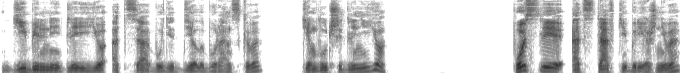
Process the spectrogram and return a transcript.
гибельней для ее отца будет дело Буранского, тем лучше для нее. После отставки Брежнева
